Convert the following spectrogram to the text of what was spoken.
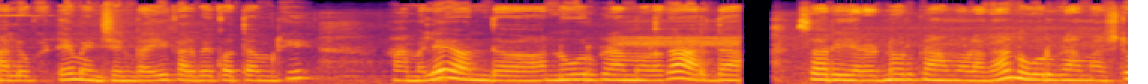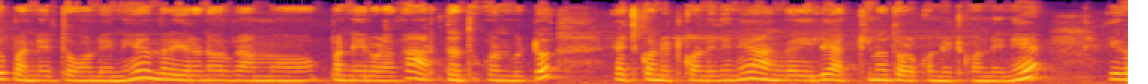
ಆಲೂಗಡ್ಡೆ, ಮೆಣಸಿನ್ಕಾಯಿ ಕರಿಬೇವು ಕೊತ್ತಂಬರಿ ಆಮೇಲೆ ಒಂದು ನೂರು ಗ್ರಾಮ್ ಒಳಗೆ ಅರ್ಧ ಸಾರಿ ಎರಡು ನೂರು ಗ್ರಾಮ್ ಒಳಗೆ ನೂರು ಗ್ರಾಮ್ ಅಷ್ಟು ಪನ್ನೀರ್ ತೊಗೊಂಡೀನಿ. ಅಂದರೆ ಎರಡು ನೂರು ಗ್ರಾಮ್ ಪನ್ನೀರ್ ಒಳಗೆ ಅರ್ಧ ತೊಗೊಂಡ್ಬಿಟ್ಟು ಹೆಚ್ಕೊಂಡು ಇಟ್ಕೊಂಡಿದ್ದೀನಿ ಹಂಗೆ ಇಲ್ಲಿ ಅಕ್ಕಿನೂ ತೊಳ್ಕೊಂಡು ಇಟ್ಕೊಂಡಿನಿ. ಈಗ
